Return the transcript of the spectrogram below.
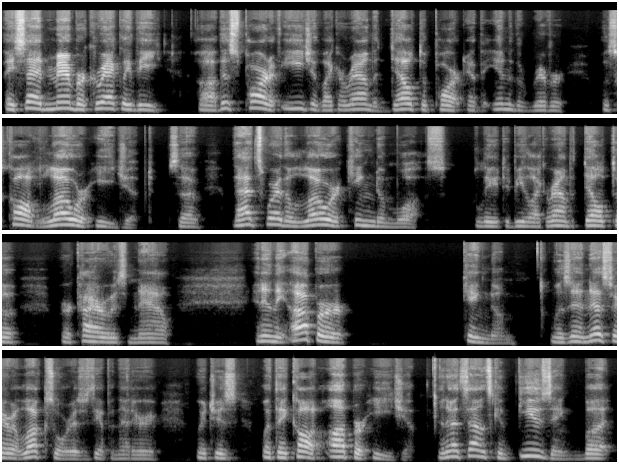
they said, remember correctly, the uh, this part of Egypt, like around the delta part at the end of the river, was called Lower Egypt. So that's where the lower kingdom was, believed to be like around the delta where Cairo is now. And in the upper kingdom was in this area, Luxor is up in that area, which is what they call Upper Egypt. And that sounds confusing, but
